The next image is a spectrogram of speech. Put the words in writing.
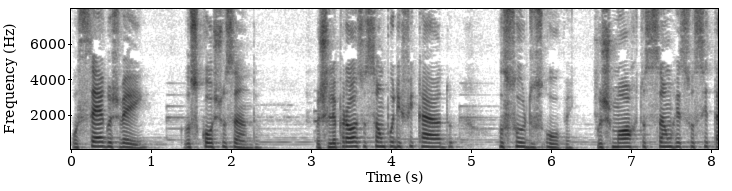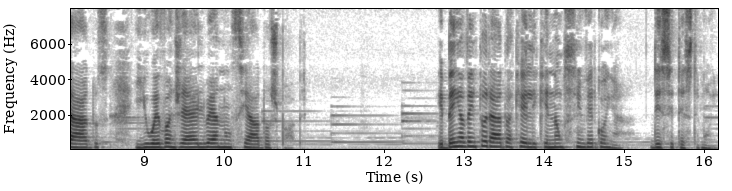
os cegos veem, os coxos andam, os leprosos são purificados, os surdos ouvem, os mortos são ressuscitados e o evangelho é anunciado aos pobres. E bem-aventurado aquele que não se envergonhar desse testemunho.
